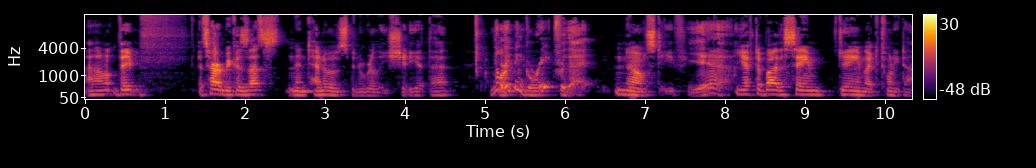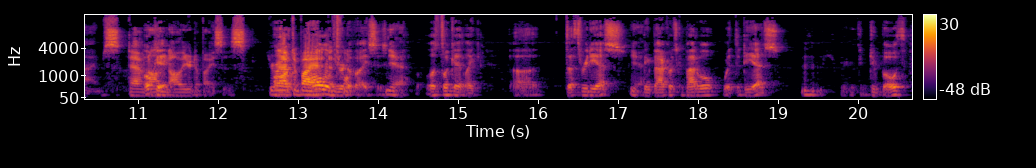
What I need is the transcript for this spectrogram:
I don't they it's hard because that's Nintendo's been really shitty at that. no, they've been great for that. No, Steve. Yeah. You have to buy the same game like 20 times to have it Okay. on all your devices. You're going to have to buy all of your tw- devices. Yeah. Let's look at like uh, the 3DS Yeah. being backwards compatible with the DS. Mhm. You could do both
